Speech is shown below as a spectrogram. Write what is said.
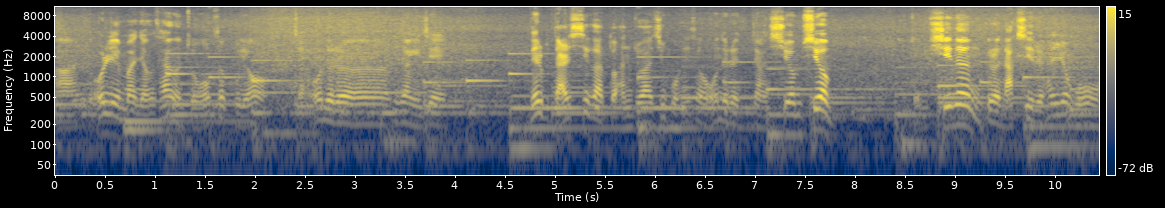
아, 올릴만 영상은 좀 없었고요. 자, 오늘은 그냥 이제 내일부터 날씨가 또 안 좋아지고 해서 오늘은 그냥 쉬엄쉬엄 좀 쉬는 그런 낚시를 하려고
